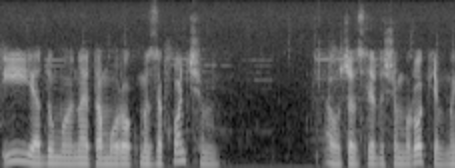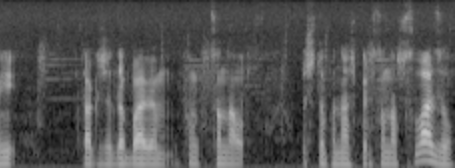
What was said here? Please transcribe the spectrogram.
и я думаю, на этом урок мы закончим. А уже в следующем уроке мы также добавим функционал, чтобы наш персонаж слазил.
